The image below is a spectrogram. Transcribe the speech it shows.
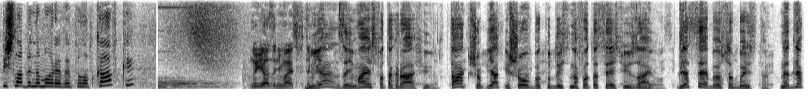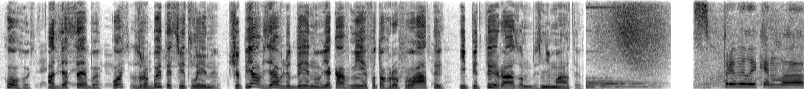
пішла би на море, випила б кавки. Ну я займаюся Ну я займаюсь фотографією, так, щоб я пішов би кудись на фотосесію зайву. Для себе особисто, не для когось, а для себе. Ось зробити світлини, щоб я взяв людину, яка вміє фотографувати, і піти разом знімати. Превеликим е,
